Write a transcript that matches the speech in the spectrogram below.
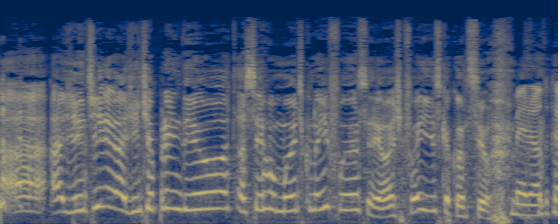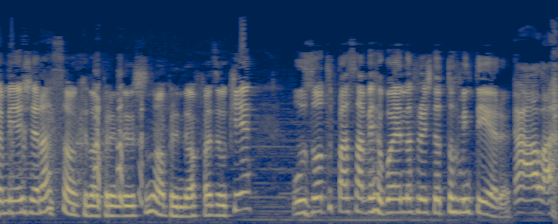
A, a gente, a gente aprendeu a ser romântico na infância. Eu acho que foi isso que aconteceu. Melhor do que a minha geração, que não aprendeu isso não. Aprendeu a fazer o quê? Os outros passar vergonha na frente da turma inteira. Ah lá.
